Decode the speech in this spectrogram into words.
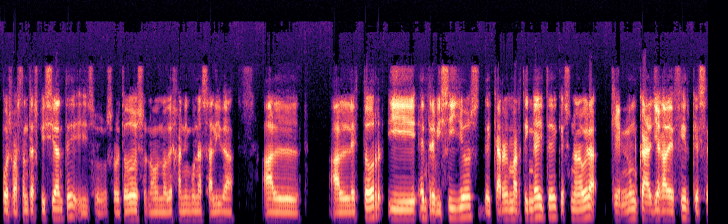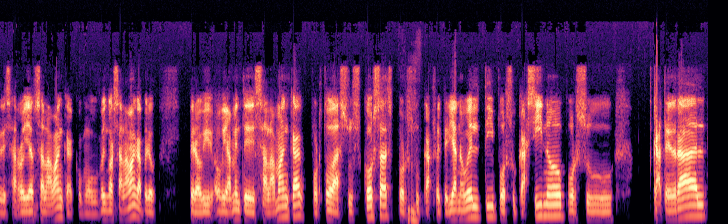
pues bastante asfixiante y sobre, todo eso no, no, deja ninguna salida al, al lector. Y Entre visillos de Carmen Martín Gaite, que es una novela que nunca llega a decir que se desarrolla en Salamanca, como vengo a Salamanca, pero pero obviamente Salamanca por todas sus cosas, por su cafetería Novelty, por su casino, por su catedral,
